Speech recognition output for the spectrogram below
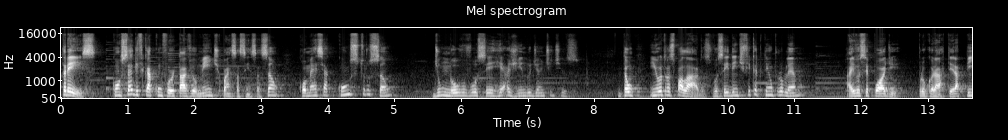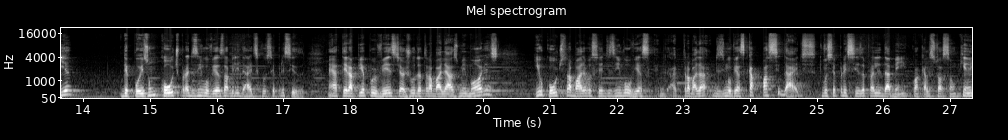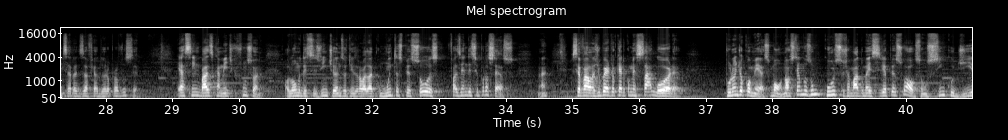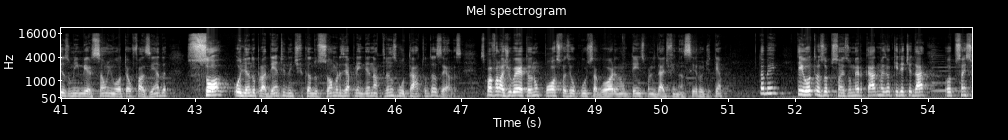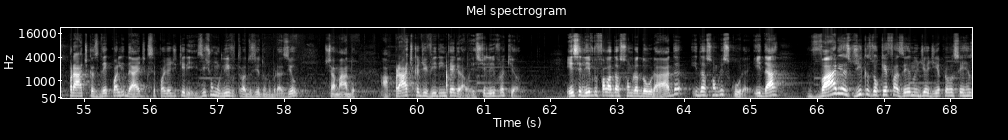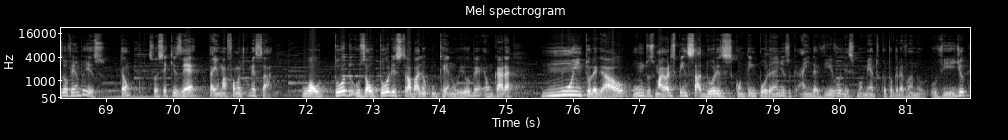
Três, Consegue ficar confortavelmente com essa sensação? Comece a construção de um novo você reagindo diante disso. Então, em outras palavras, você identifica que tem um problema, aí você pode procurar terapia, depois um coach para desenvolver as habilidades que você precisa. Né? A terapia, por vezes, te ajuda a trabalhar as memórias e o coach trabalha você desenvolver as, desenvolver as capacidades que você precisa para lidar bem com aquela situação que antes era desafiadora para você. É assim basicamente que funciona. Ao longo desses 20 anos eu tenho trabalhado com muitas pessoas fazendo esse processo. Né? Você fala, Gilberto, eu quero começar agora. Por onde eu começo? Bom, nós temos um curso chamado Maestria Pessoal. São cinco dias, uma imersão em um hotel fazenda, só olhando para dentro, identificando sombras e aprendendo a transmutar todas elas. Você pode falar, Gilberto, eu não posso fazer o curso agora, eu não tenho disponibilidade financeira ou de tempo. Também tem outras opções no mercado, mas eu queria te dar opções práticas de qualidade que você pode adquirir. Existe um livro traduzido no Brasil chamado A Prática de Vida Integral. Este livro aqui, ó. Esse livro fala da sombra dourada e da sombra escura e dá várias dicas do que fazer no dia a dia para você resolvendo isso. Então, se você quiser, tá aí uma forma de começar. O autor, os autores trabalham com Ken Wilber, é um cara muito legal, um dos maiores pensadores contemporâneos ainda vivo nesse momento que eu estou gravando o vídeo.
